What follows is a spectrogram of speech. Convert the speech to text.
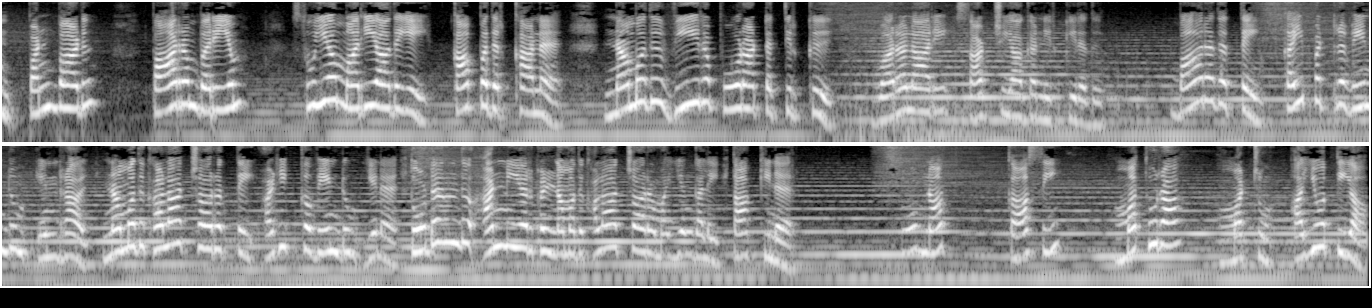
பண்பாடு பாரம்பரியம் சுயமரியாதையை காப்பதற்கான நமது வீர போராட்டத்திற்கு வரலாறே சாட்சியாக நிற்கிறது. பாரதத்தை கைப்பற்ற வேண்டும் என்றால் நமது கலாச்சாரத்தை அழிக்க வேண்டும் என தொடர்ந்து அந்நியர்கள் நமது கலாச்சார மையங்களை தாக்கினர். சோம்நாத் காசி மதுரா மற்றும் அயோத்தியா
